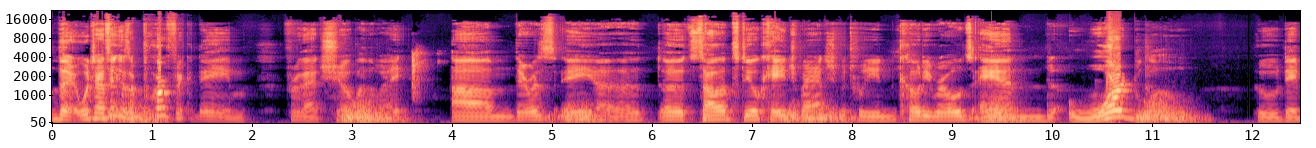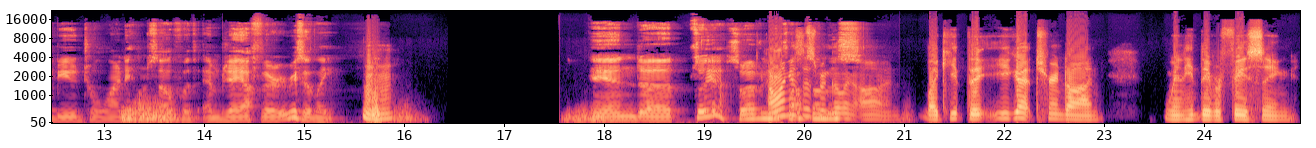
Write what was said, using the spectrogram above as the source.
there, which I think is a perfect name for that show, by the way. Um, there was a, uh, a solid steel cage match between Cody Rhodes and Wardlow, who debuted to aligning himself with MJF very recently. hmm And uh, so yeah, so Evan, How long has this been going on? Like he, the, he got turned on when he, they were facing.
